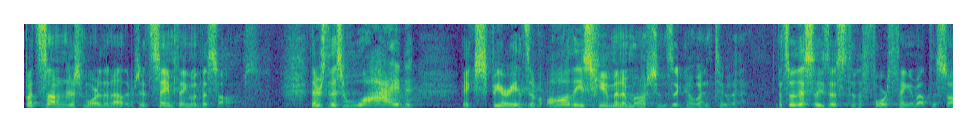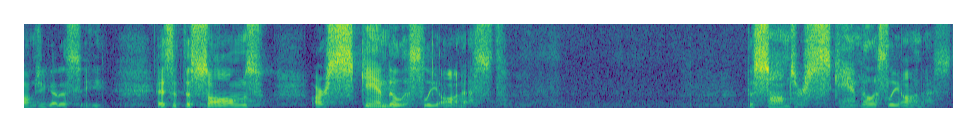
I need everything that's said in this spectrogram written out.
but some just more than others. It's the same thing with the Psalms. There's this wide experience of all these human emotions that go into it. And so this leads us to the fourth thing about the Psalms you got to see is that the Psalms are scandalously honest. The Psalms are scandalously honest.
